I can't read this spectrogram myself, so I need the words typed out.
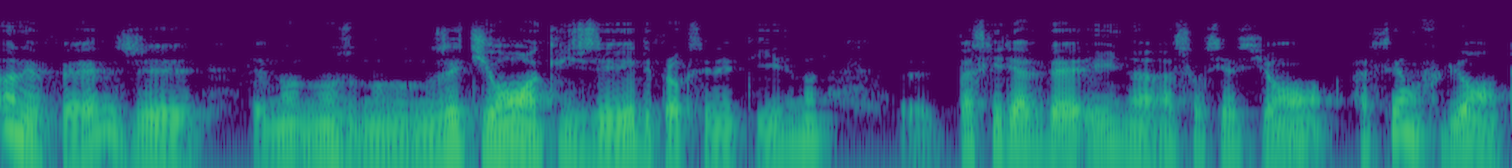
En effet, nous, étions accusés de proxénétisme euh, parce qu'il y avait une association assez influente.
